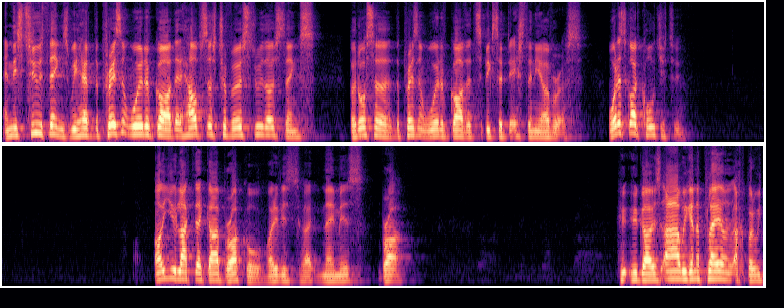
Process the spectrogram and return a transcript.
And there's two things. We have the present word of God that helps us traverse through those things, but also the present word of God that speaks a destiny over us. What has God called you to? Are you like that guy Brock or whatever his name is? Brock? Who, who goes, ah, we're going to play on, but we,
